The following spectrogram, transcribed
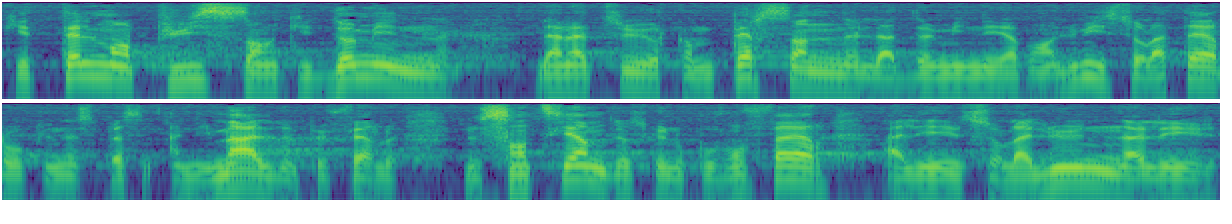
qui est tellement puissant, qui domine la nature comme personne ne l'a dominée avant lui sur la Terre. Aucune espèce animale ne peut faire le, centième de ce que nous pouvons faire. Aller sur la Lune, aller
